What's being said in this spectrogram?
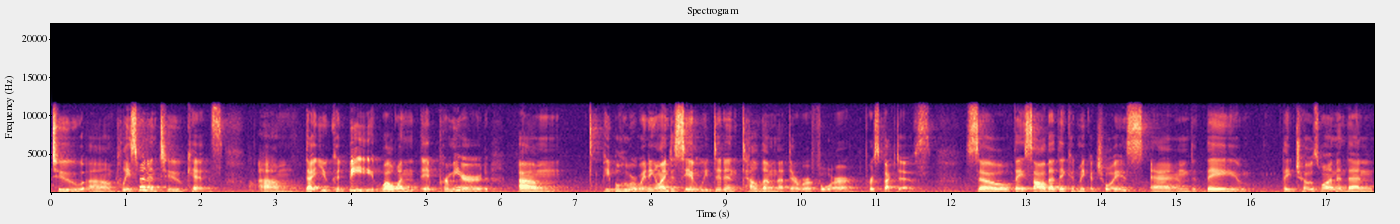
two um, policemen and two kids um, that you could be. Well when it premiered um, people who were waiting in line to see it we didn't tell them that there were four perspectives. So they saw that they could make a choice and they they chose one and then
